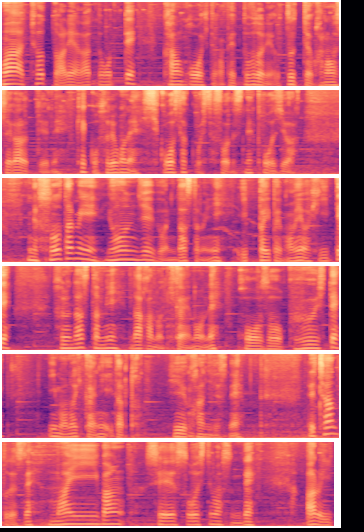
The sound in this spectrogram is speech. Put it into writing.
まあちょっとあれやなと思って、缶コーヒーとかペットボトルに移っちゃう可能性があるっていうね、結構それもね、試行錯誤したそうですね、当時は。で、そのために40秒に出すために、いっぱいいっぱい豆をひいて、それを出すために中の機械のね、構造を工夫して、今の機械に至るという感じですね。で、ちゃんとですね、毎晩清掃してますんで、ある一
